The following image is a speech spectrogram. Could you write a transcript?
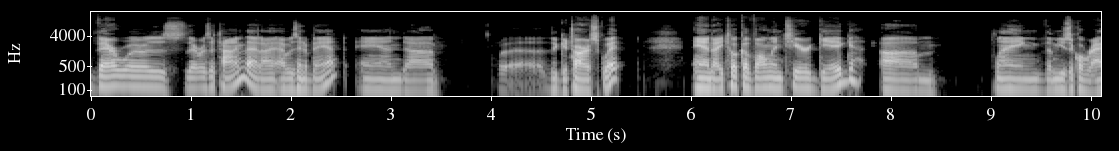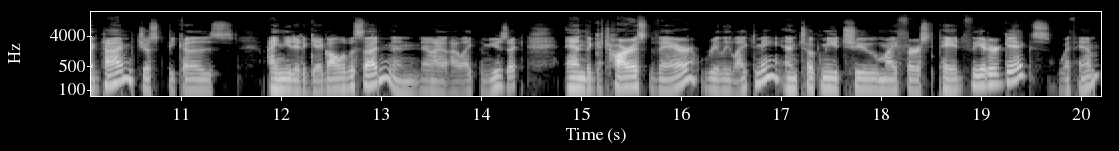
There was there was a time that I, I was in a band and uh, uh, the guitarist quit and I took a volunteer gig um, playing the musical ragtime just because I needed a gig all of a sudden and, and I, I like the music. And the guitarist there really liked me and took me to my first paid theater gigs with him.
